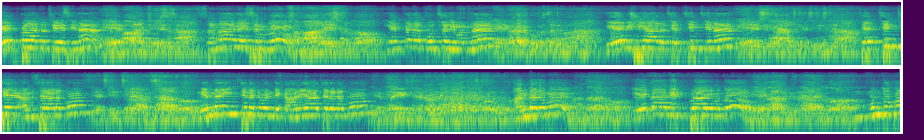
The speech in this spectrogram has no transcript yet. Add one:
ఏర్పాటు చేసిన సమావేశంలో ఎక్కడ కూర్చొని ఉన్నా ఏ విషయాలు చర్చించినా చర్చించే అంశాలకు నిర్ణయించినటువంటి కార్యాచరణకు అందరము ఏకాభిప్రాయముతో ముందుకు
